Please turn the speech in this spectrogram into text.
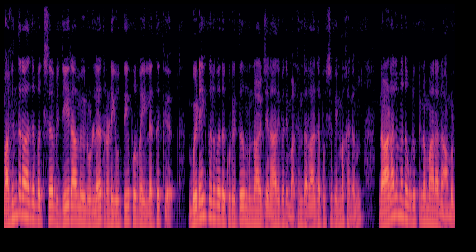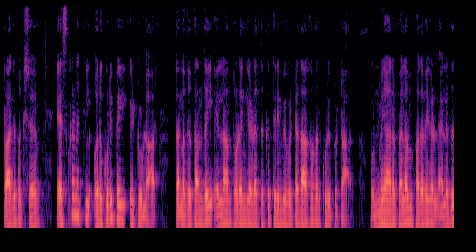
மஹிந்த ராஜபக்ஷ விஜயராமில் உள்ள தன்னுடைய உத்தியபூர்வ இல்லத்துக்கு விடை பெறுவது குறித்து முன்னாள் ஜனாதிபதி மஹிந்த ராஜபக்ஷவின் மகனும் நாடாளுமன்ற உறுப்பினருமான நாமல் ராஜபக்ஷ எஸ் கணக்கில் ஒரு குறிப்பை இட்டுள்ளார். தனது தந்தை எல்லாம் தொடங்கிய இடத்துக்கு திரும்பி விட்டதாக அவர் குறிப்பிட்டார். உண்மையான பலம் பதவிகள் அல்லது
